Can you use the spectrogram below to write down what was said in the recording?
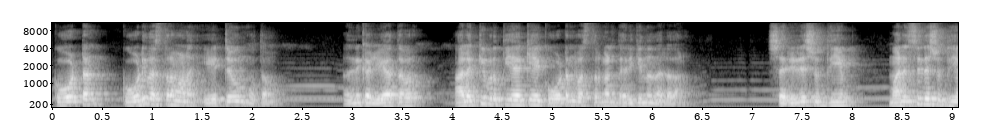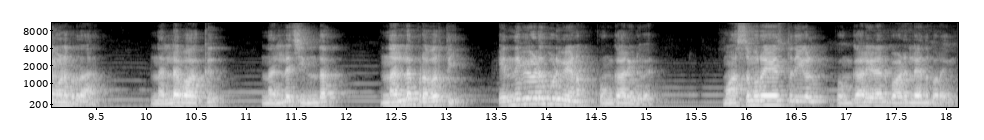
കോട്ടൺ കോടി വസ്ത്രമാണ് ഏറ്റവും ഉത്തമം. അതിന് കഴിയാത്തവർ അലക്കി വൃത്തിയാക്കിയ കോട്ടൺ വസ്ത്രങ്ങൾ ധരിക്കുന്നത് നല്ലതാണ്. ശരീരശുദ്ധിയും മനസ്സിന്റെ ശുദ്ധിയുമാണ് പ്രധാനം. നല്ല വാക്ക് നല്ല ചിന്ത നല്ല പ്രവൃത്തി എന്നിവയോട് കൂടി വേണം പൊങ്കാലയിടുവാൻ മാസമുറയായ സ്ത്രീകൾ പൊങ്കാലയിടാൻ പാടില്ല എന്ന് പറയുന്നു.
